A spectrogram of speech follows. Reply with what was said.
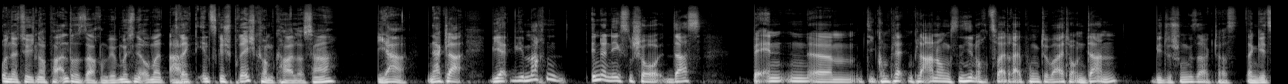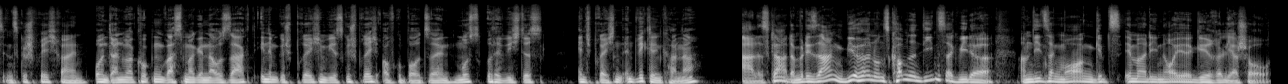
und natürlich noch ein paar andere Sachen. Wir müssen ja auch mal ah. direkt ins Gespräch kommen, Carlos, ha? Ja, na klar. Wir, wir machen in der nächsten Show das, beenden ähm, die kompletten Planungen, sind hier noch zwei, drei Punkte weiter und dann, wie du schon gesagt hast, dann geht es ins Gespräch rein. Und dann mal gucken, was man genau sagt in dem Gespräch und wie das Gespräch aufgebaut sein muss oder wie ich das entsprechend entwickeln kann, ne? Alles klar, dann würde ich sagen, wir hören uns kommenden Dienstag wieder. Am Dienstagmorgen gibt es immer die neue Guerilla-Show.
